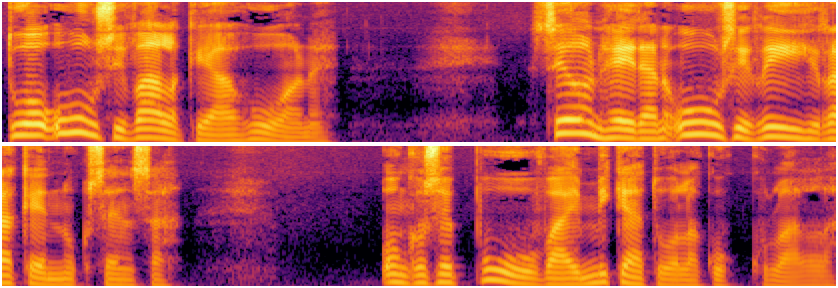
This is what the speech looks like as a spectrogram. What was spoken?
Tuo uusi valkea huone. Se on heidän uusi riihirakennuksensa. Onko se puu vai mikä tuolla kukkulalla?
